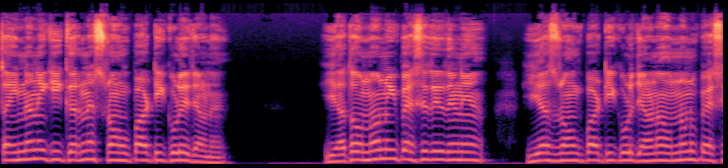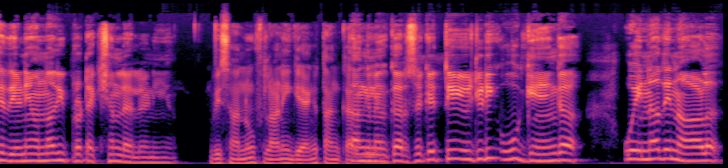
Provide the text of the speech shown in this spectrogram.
ਤਾਂ ਇਹਨਾਂ ਨੇ ਕੀ ਕਰਨਾ? ਸਟਰੋਂਗ ਪਾਰਟੀ ਕੋਲੇ ਜਾਣਾ। ਜਾਂ ਤਾਂ ਉਹਨਾਂ ਨੂੰ ਹੀ ਪੈਸੇ ਦੇ ਦੇਣੇ ਆ। ਜਾਂ ਸਟਰੋਂਗ ਪਾਰਟੀ ਕੋਲ ਜਾਣਾ ਉਹਨਾਂ ਨੂੰ ਪੈਸੇ ਦੇਣੇ ਆ ਉਹਨਾਂ ਦੀ ਪ੍ਰੋਟੈਕਸ਼ਨ ਲੈ ਲੈਣੀ ਆ। ਵੀ ਸਾਨੂੰ ਫਲਾਣੀ ਗੈਂਗ ਤੰਗ ਤੰਗ ਕਰਦੀ ਨਾ ਹੈ। ਕਰ ਸਕੇ ਤੇ ਜਿਹੜੀ ਉਹ ਗੈਂਗ ਆ ਉਹ ਇਹਨਾਂ ਦੇ ਨਾਲ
